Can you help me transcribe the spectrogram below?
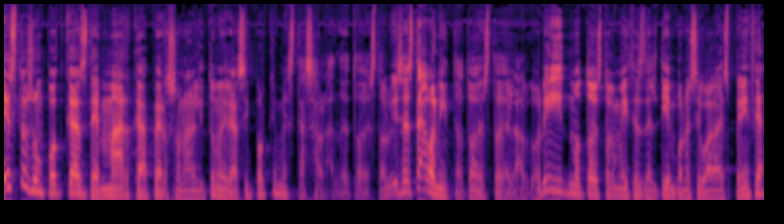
Esto es un podcast de marca personal y tú me dirás, ¿y por qué me estás hablando de todo esto? Luis, está bonito todo esto del algoritmo, todo esto que me dices del tiempo no es igual a la experiencia,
